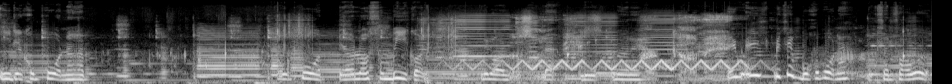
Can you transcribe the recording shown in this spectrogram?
นี่เดี๋ยวเขาปวดนะครับเขาปวดเดี๋ยวรอซอมบี้ก่อนไม่รอและบุกมาเลย อไม่ไม่ใช่บุกข้าวโพดนะบุกซันฟลาวเวอร์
